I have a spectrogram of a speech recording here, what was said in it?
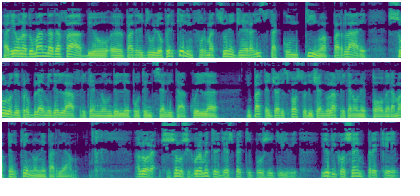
arriva una domanda da Fabio, eh, padre Giulio, perché l'informazione generalista continua a parlare solo dei problemi dell'Africa e non delle potenzialità? Quel, in parte hai già risposto dicendo l'Africa non è povera, ma perché non ne parliamo? Allora, ci sono sicuramente degli aspetti positivi. Io dico sempre che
